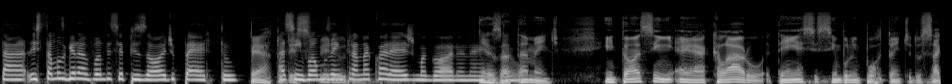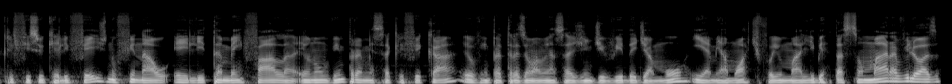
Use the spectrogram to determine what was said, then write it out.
tá- estamos gravando esse episódio perto. perto Assim, vamos período. entrar na quaresma agora, né? Exatamente. Então, assim, é claro, tem esse símbolo importante do sacrifício que ele fez. No final, ele também fala: Eu não vim para me sacrificar, eu vim para trazer uma mensagem de vida e de amor, e a minha morte foi uma libertação maravilhosa.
